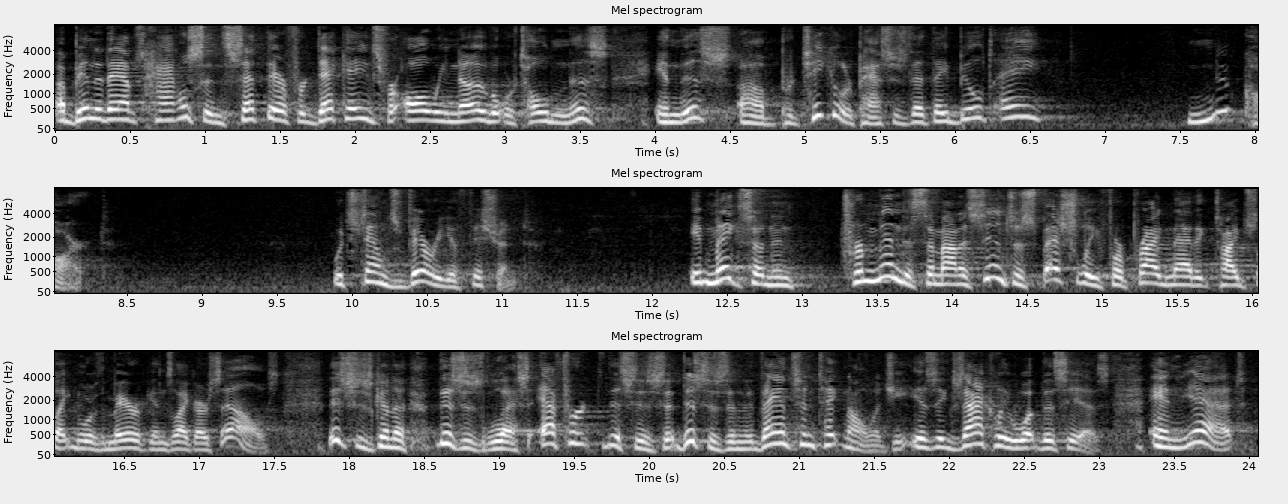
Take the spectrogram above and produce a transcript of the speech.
Abinadab's house and sat there for decades, for all we know, but we're told in this, in this uh, particular passage that they built a new cart, which sounds very efficient. It makes an tremendous amount of sense, especially for pragmatic types like North Americans like ourselves. This is gonna, this is less effort, this is, this is an advance in technology, is exactly what this is. And yet,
